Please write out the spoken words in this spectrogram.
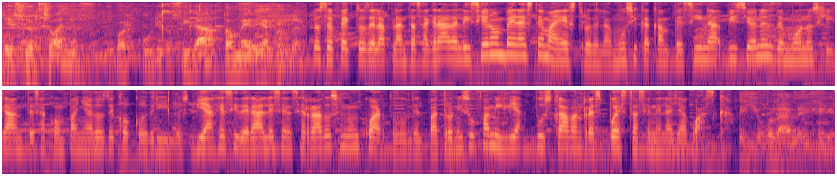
18 años, por curiosidad tomé viaje. Los efectos de la planta sagrada le hicieron ver a este maestro de la música campesina visiones de monos gigantes acompañados de cocodrilos, viajes siderales encerrados en un cuarto donde el patrón y su familia buscaban respuestas en el ayahuasca. Le dije, hola, le dije,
